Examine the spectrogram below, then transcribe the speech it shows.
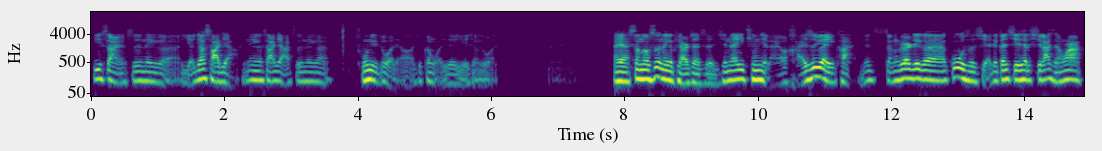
第三是那个也叫沙加，那个沙加是那个处女座的啊，就跟我这月星座的。哎呀，圣斗士那个片儿真是，现在一听起来我还是愿意看。那整个这个故事写的跟希希腊神话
